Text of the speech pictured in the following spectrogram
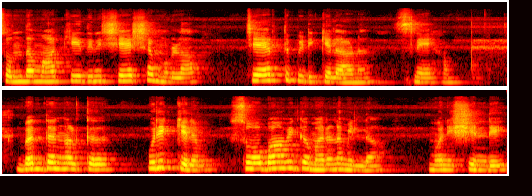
സ്വന്തമാക്കിയതിന് ശേഷമുള്ള ചേർത്ത് പിടിക്കലാണ് സ്നേഹം. ബന്ധങ്ങൾക്ക് ഒരിക്കലും സ്വാഭാവിക മരണമില്ല. മനുഷ്യന്റെ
